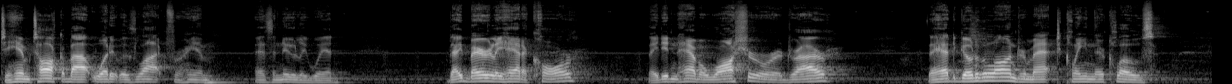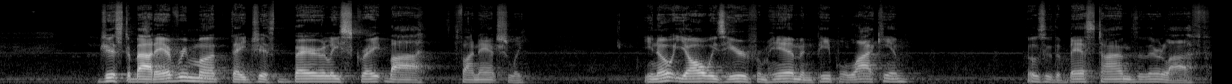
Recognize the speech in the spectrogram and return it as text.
to him talk about what it was like for him as a newlywed. They barely had a car, they didn't have a washer or a dryer. They had to go to the laundromat to clean their clothes just about every month they just barely scrape by financially. You know what you always hear from him and people like him? Those are the best times of their life.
